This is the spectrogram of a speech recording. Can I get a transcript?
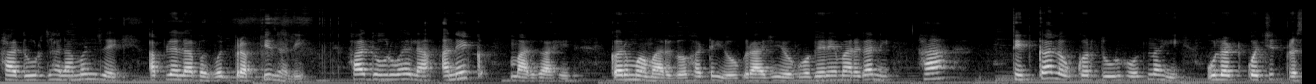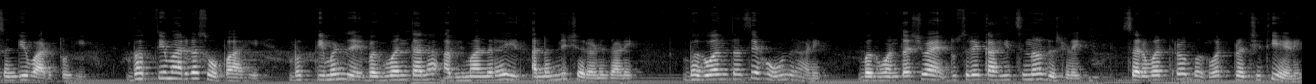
हा दूर झाला म्हणजे आपल्याला भगवत प्राप्ती झाली. हा दूर व्हायला अनेक मार्ग आहेत. कर्ममार्ग हटयोग राजयोग वगैरे मार्गाने हा तितका लवकर दूर होत नाही. उलट क्वचित प्रसंगी वाढतोही. भक्तिमार्ग सोपा आहे. भक्ती म्हणजे भगवंताला अभिमानरहित अनन्य शरण जाणे. भगवंताचे होऊन राहणे. भगवंताशिवाय दुसरे काहीच न दिसणे. सर्वत्र भगवत प्रचिती येणे.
